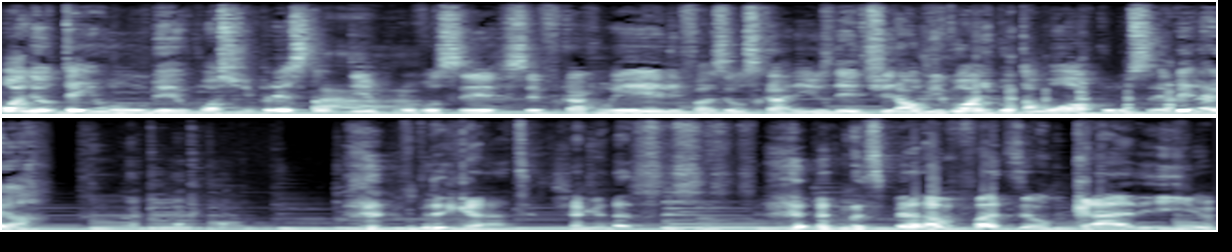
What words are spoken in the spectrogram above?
Olha, eu tenho um, eu posso te emprestar um ah. tempo pra você, você ficar com ele, fazer uns carinhos dele, tirar o bigode, botar um óculos. É bem legal. Obrigado, te agradeço. Eu não esperava fazer um carinho.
